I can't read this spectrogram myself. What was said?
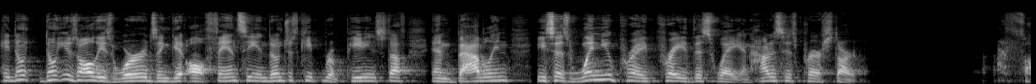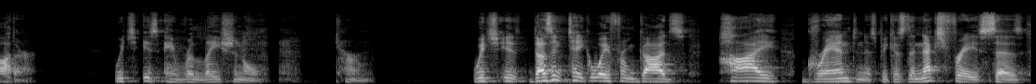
hey, don't, don't use all these words and get all fancy and don't just keep repeating stuff and babbling. He says, when you pray, pray this way. And how does his prayer start? Our Father, which is a relational term, which is, doesn't take away from God's high grandness because the next phrase says,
